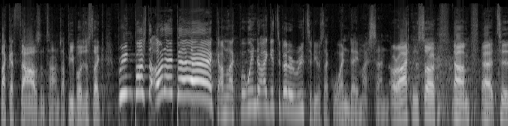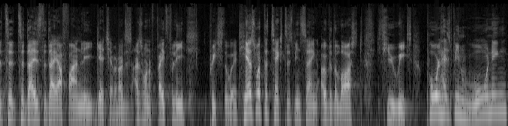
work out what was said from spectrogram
like a thousand times. People are just like, bring Pastor One back. I'm like, but when do I get to go to Rooted? He was like, one day, my son. All right? And so um, uh, to, to, today's the day I finally get you. But I just, I just want to faithfully preach the word. Here's what the text has been saying over the last few weeks. Paul has been warning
